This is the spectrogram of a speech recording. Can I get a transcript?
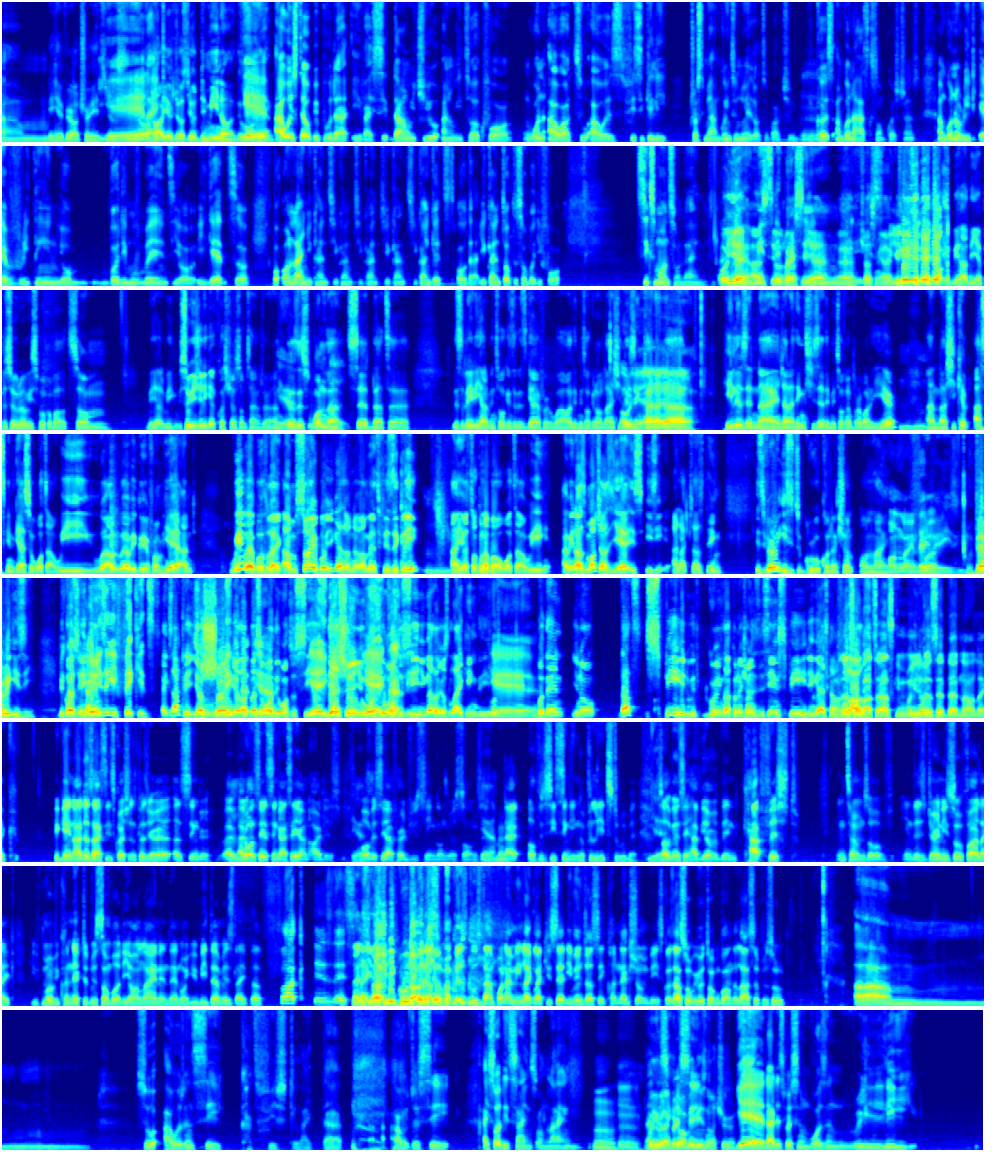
Um Behavioral traits. just, you Yeah, know, like- how you're just your demeanor, the whole yeah. I always tell people that if I sit down with you and we talk for one hour, two hours physically, trust me, I'm going to know a lot about you because I'm gonna ask some questions. I'm gonna read everything, your body movement, your you get so. But online, you can't, you can't, you can't, you can't, you can't get all that. You can talk to somebody for six months online. Oh yeah, I still the person, yeah, yeah, trust me. I it's- you- agree. you talk- we had the episode where we spoke about some. We had we so we usually get questions sometimes, right? And Yeah. there's this one that said that uh, this lady had been talking to this guy for a while. They've been talking online. She lives in Canada. he lives in Niger, and I think she said they've been talking for about a year. Mm-hmm. And uh, she kept asking guys, "So what are we? Where, where are we going from here?" And we were both like, "I'm sorry, but you guys have never met physically, Mm-hmm. and you're talking about what are we?" I mean, as much as yeah, it's easy, and actually that's the thing. It's very easy to grow connection online. Online. Very, but- very easy. very easy because, Because you again, can easily fake it. Exactly. You're to showing make the other the- person yeah. what they want to see. Yeah, you They're can showing show- you what yeah, you want to exactly. see. You guys are just liking the. what- Yeah. But then you know that speed with growing that connection is the same speed you guys can I was fall just out. about to ask him when You you, know? just said that now. Like, again, I just ask these questions because you're a, a singer. Right? I don't say a singer. I say you're an artist. Yes. But obviously, I've heard you sing on your songs. And Yeah. that obviously singing affiliates to women. Yeah. So I was going to say, have you ever been catfished in terms of in this journey so far? Like, you've maybe connected with somebody online, and then when you meet them, it's like, the fuck is this? That is, like, you not- actually grew the not just from a physical standpoint. I mean, like, like you said, even just a connection base, because that's what we were talking about on the last episode. Um. So I wouldn't say catfished like that. I- I would just say I saw the signs online. Mm. Mm. that Where you were this like, you know, maybe it's not true. Yeah, that this person wasn't really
